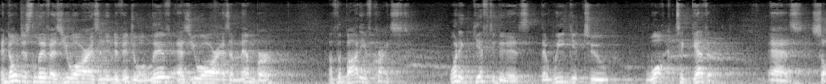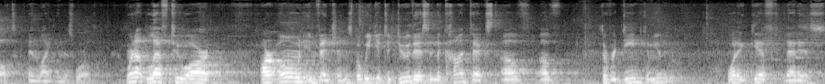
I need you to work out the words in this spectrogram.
And don't just live as you are as an individual, live as you are as a member of the body of Christ. What a gift it is that we get to walk together as salt and light in this world. We're not left to our, our own inventions, but we get to do this in the context of, of the redeemed community. What a gift that is.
